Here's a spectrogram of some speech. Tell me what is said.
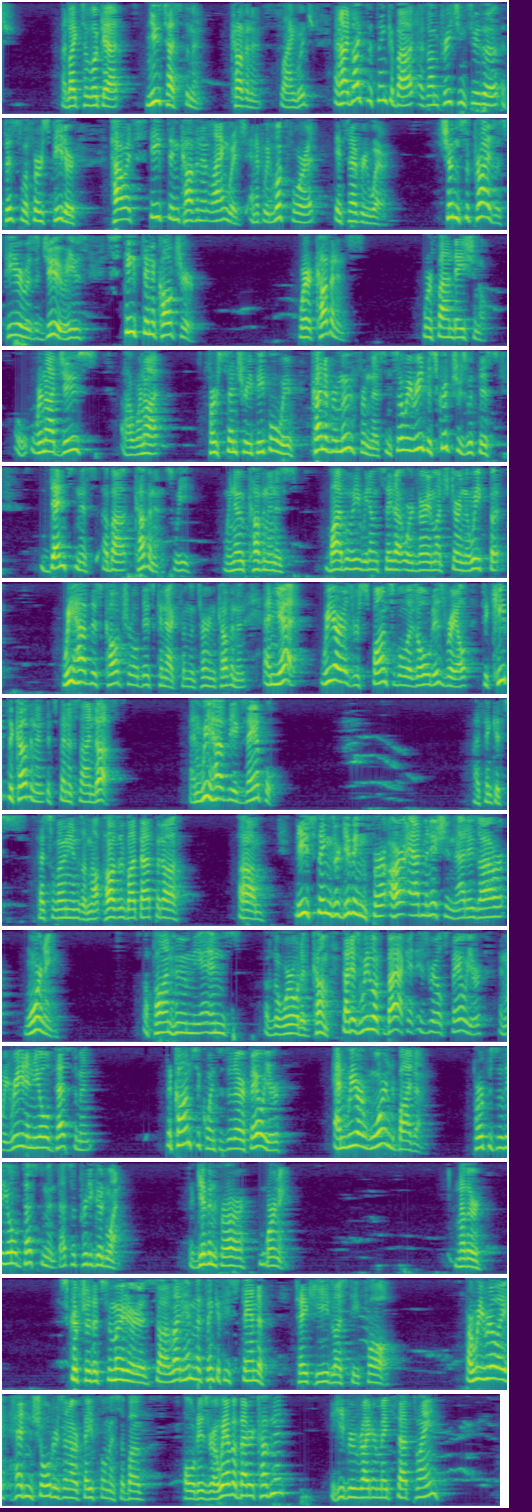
I'd like to look at New Testament covenant language. And I'd like to think about, as I'm preaching through the epistle of 1 Peter, how it's steeped in covenant language. And if we look for it, it's everywhere. Shouldn't surprise us. Peter was a Jew. He was steeped in a culture where covenants were foundational. We're not Jews. Uh, we're not first century people. We're kind of removed from this. And so we read the scriptures with this denseness about covenants. We, we know covenant is biblically. We don't say that word very much during the week, but we have this cultural disconnect from the term covenant. And yet, we are as responsible as old Israel to keep the covenant that's been assigned us. And we have the example. I think it's Thessalonians. I'm not positive about that, but uh, um, these things are given for our admonition. That is our warning upon whom the ends of the world have come. That is, we look back at Israel's failure and we read in the Old Testament the consequences of their failure and we are warned by them. Purpose of the Old Testament, that's a pretty good one. They're given for our warning. Another scripture that's familiar is, uh, let him that thinketh he standeth take heed lest he fall. Are we really head and shoulders in our faithfulness above old Israel? We have a better covenant. The Hebrew writer makes that plain.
